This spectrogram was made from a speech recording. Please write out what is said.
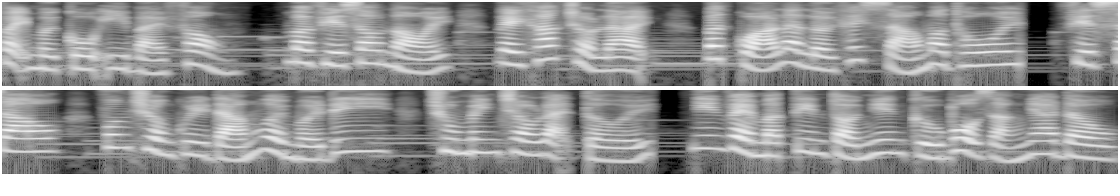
vậy mới cố ý bái phỏng. Mà phía sau nói, ngày khác trở lại, bất quá là lời khách sáo mà thôi. Phía sau, Vương Trường Quỳ đám người mới đi, Chu Minh Châu lại tới, nhìn vẻ mặt tin tỏ nghiên cứu bộ dáng nha đầu,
